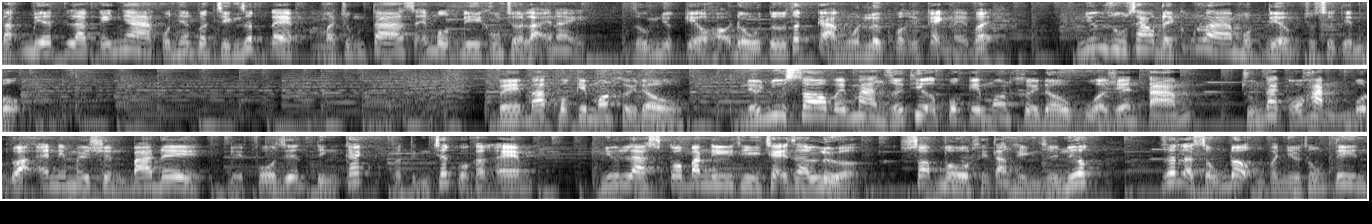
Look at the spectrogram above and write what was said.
Đặc biệt là cái nhà của nhân vật chính rất đẹp mà chúng ta sẽ một đi không trở lại này, Giống như kiểu họ đầu tư tất cả nguồn lực vào cái cảnh này vậy. Nhưng dù sao đấy cũng là một điểm cho sự tiến bộ. Về ba Pokemon khởi đầu, Nếu như so với màn giới thiệu Pokemon khởi đầu của Gen 8 Chúng ta có hẳn một đoạn animation 3D để phô diễn tính cách và tính chất của các em. Như là Scorbunny thì chạy ra lửa, Sobble thì tàng hình dưới nước Rất là sống động và nhiều thông tin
